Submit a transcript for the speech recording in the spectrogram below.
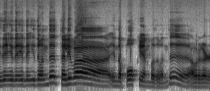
இது இது இது இது வந்து தெளிவாக இந்த போக்கு என்பது வந்து அவர்கள்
